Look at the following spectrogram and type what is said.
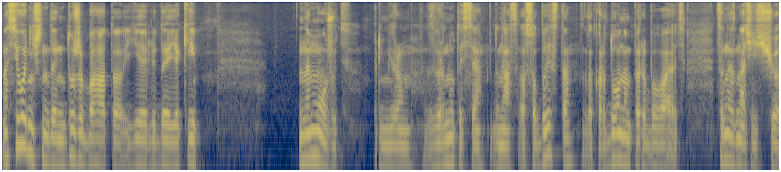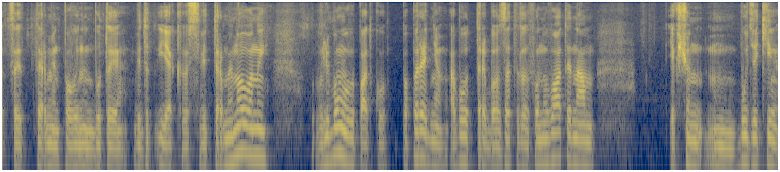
На сьогоднішній день дуже багато є людей, які не можуть, приміром, звернутися до нас особисто, за кордоном перебувають. Це не значить, що цей термін повинен бути від, якось відтермінований. В будь-якому випадку, попередньо або треба зателефонувати нам, якщо будь-який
